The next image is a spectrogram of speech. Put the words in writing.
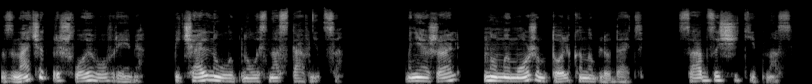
Значит, пришло его время. Печально улыбнулась наставница. Мне жаль, но мы можем только наблюдать. Сад защитит нас.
